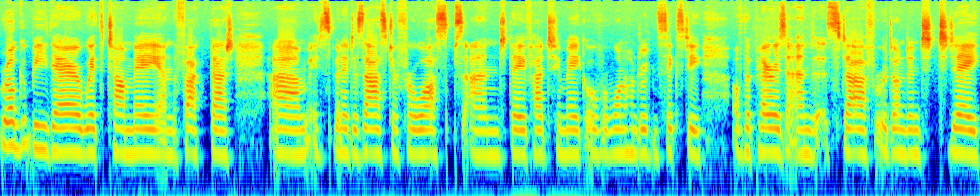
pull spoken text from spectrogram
rugby there with Tom May and the fact that um, it's been a disaster for Wasps, and they've had to make over 160 of the players and staff redundant today.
